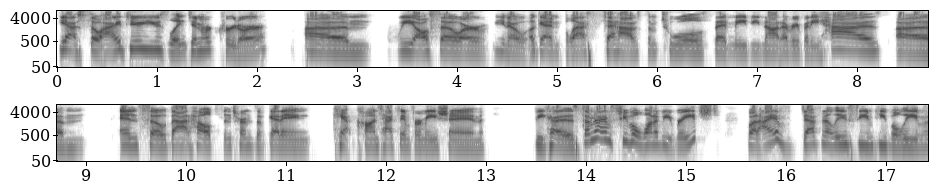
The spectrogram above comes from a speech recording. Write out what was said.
Yeah, so I do use LinkedIn Recruiter. Um, we also are, you know, again blessed to have some tools that maybe not everybody has, um, and so that helps in terms of getting contact information because sometimes people want to be reached but I have definitely seen people leave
